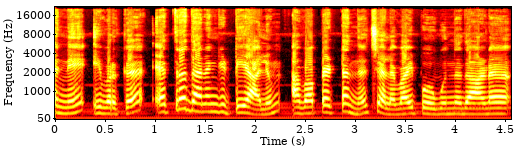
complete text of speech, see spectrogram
തന്നെ ഇവർക്ക് എത്ര ധനം കിട്ടിയാലും അവ പെട്ടെന്ന് ചെലവായി പോകുന്നതാണ്.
